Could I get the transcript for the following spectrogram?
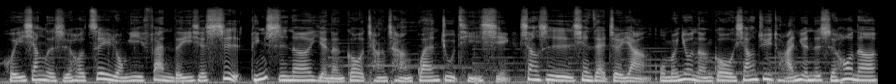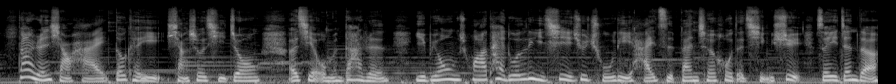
回乡的时候最容易犯的一些事。平时呢也能够常常关注提醒，像是现在这样，我们又能够相聚团圆的时候呢，大人小孩都可以享受其中，而且我们大人也不用花太多力气去处理孩子翻车后的情绪。所以真的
